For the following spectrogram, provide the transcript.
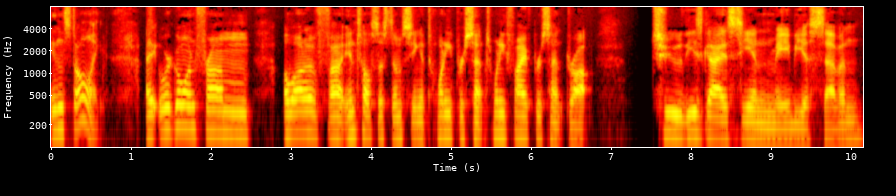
installing. I, we're going from a lot of uh, Intel systems seeing a 20%, 25% drop to these guys seeing maybe a 7%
